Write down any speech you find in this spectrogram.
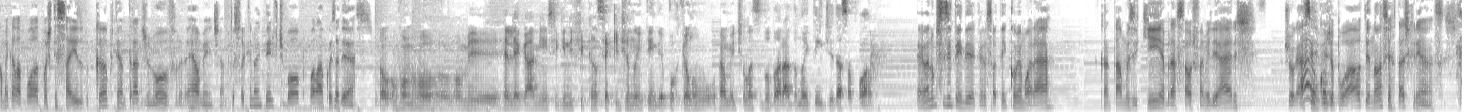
Como é que aquela bola pode ter saído do campo e ter entrado de novo? É realmente, é uma pessoa que não entende futebol pra falar uma coisa dessa. Eu vou, vou, vou me relegar a minha insignificância aqui de não entender, porque eu não. Realmente o lance do Dourado não entendi dessa forma. É, mas não precisa entender, cara. Só tem que comemorar, cantar a musiquinha, abraçar os familiares, jogar Ah, a cerveja pro alto e não acertar as crianças.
